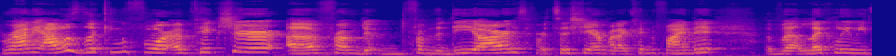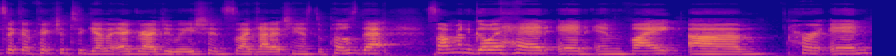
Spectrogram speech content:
Ronnie, I was looking for a picture uh, from, from the DRs for, to share, but I couldn't find it. But luckily, we took a picture together at graduation, so I got a chance to post that. So I'm gonna go ahead and invite um, her in.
